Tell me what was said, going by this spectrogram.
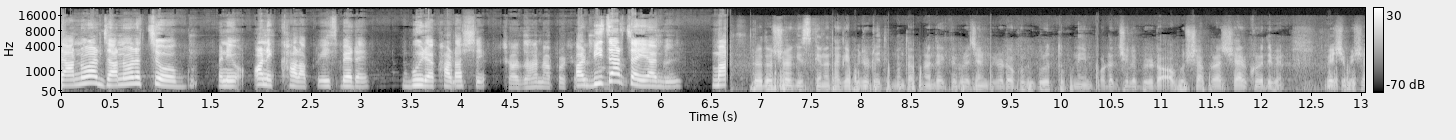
জানোয়ার জানোয়ারের চেয়েও মানে অনেক খারাপ এই বেড়ায় বুইরা খাটাসে আর বিচার চাই আমি। প্রিয় দর্শক স্ক্রিনে থাকে ভিডিওটি ইতিমধ্যে আপনারা দেখতে পেরেছেন। ভিডিওটা খুবই গুরুত্বপূর্ণ ইম্পর্টেন্ট ছিল। ভিডিওটা অবশ্যই আপনারা শেয়ার করে দিবেন। বেশি বেশি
